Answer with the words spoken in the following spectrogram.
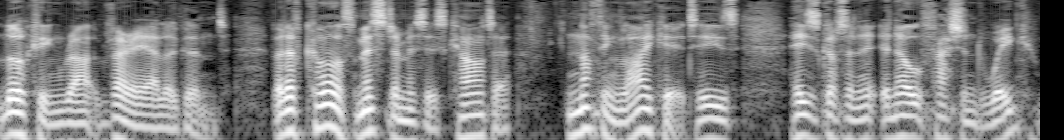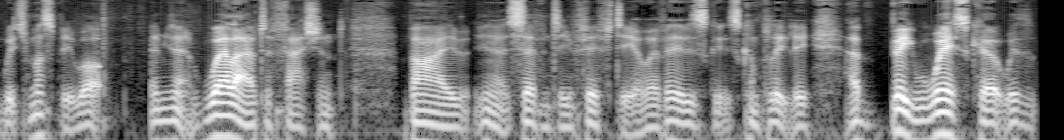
looking ra- very elegant. But of course, Mr. and Mrs. Carter, nothing like it. He's he's got an, an old-fashioned wig, which must be what you know, well out of fashion by you know 1750 or whatever. It's completely a big waistcoat with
